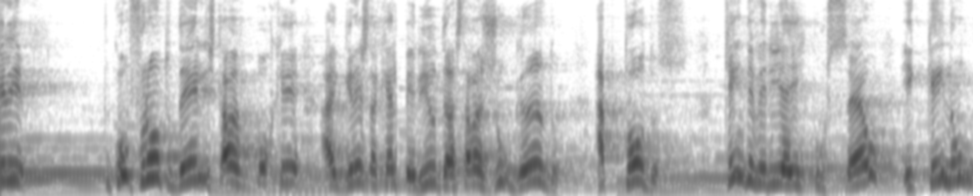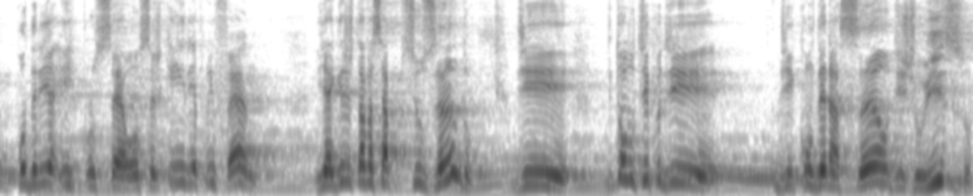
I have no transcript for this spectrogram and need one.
ele, o confronto dele estava porque a igreja daquele período ela estava julgando a todos quem deveria ir para o céu e quem não poderia ir para o céu, ou seja, quem iria para o inferno. E a igreja estava se usando de, de todo tipo de, de condenação, de juízo,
